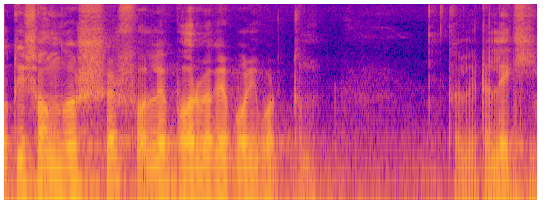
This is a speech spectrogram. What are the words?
প্রতি সংঘর্ষের ফলে ভরবেগের পরিবর্তন। তাহলে এটা লিখি।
